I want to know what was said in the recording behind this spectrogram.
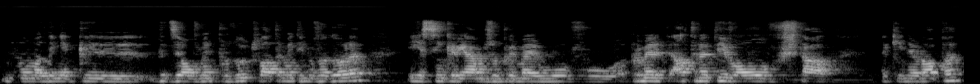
numa linha que, de desenvolvimento de produto altamente inovadora e assim criámos o primeiro ovo, a primeira alternativa ao ovo vegetal aqui na Europa,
